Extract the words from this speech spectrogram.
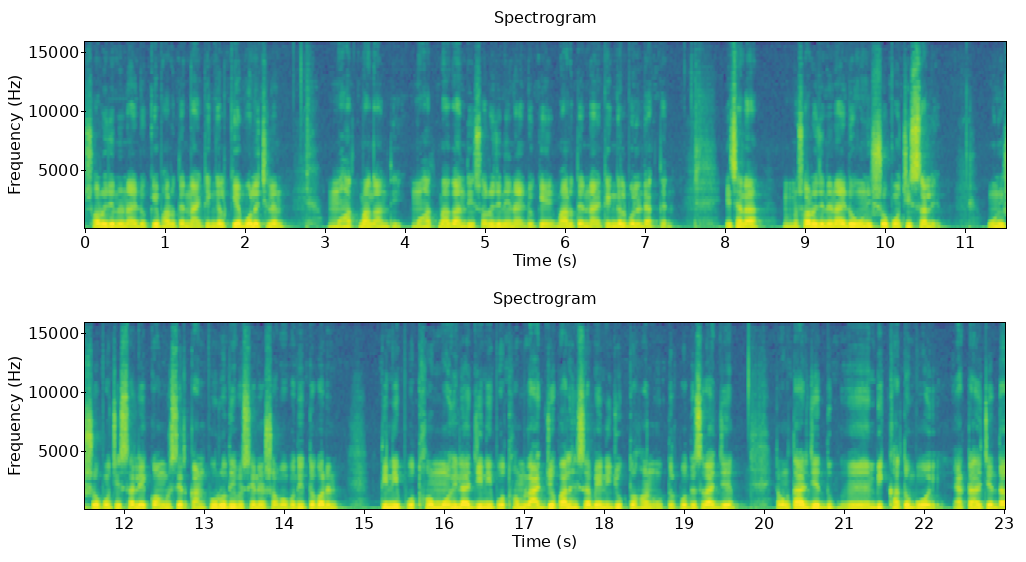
সরোজিনী নাইডুকে ভারতের নাইটিঙ্গেল কে বলেছিলেন? মহাত্মা গান্ধী। মহাত্মা গান্ধী সরোজিনী নাইডুকে ভারতের নাইটিঙ্গেল বলে ডাকতেন। এছাড়া সরোজিনী নাইডু উনিশশো পঁচিশ সালে, উনিশশো পঁচিশ সালে কংগ্রেসের কানপুর অধিবেশনে সভাপতিত্ব করেন। তিনি প্রথম মহিলা যিনি প্রথম রাজ্যপাল হিসাবে নিযুক্ত হন উত্তরপ্রদেশ রাজ্যে এবং তার যে বিখ্যাত বই, একটা হয়েছে দ্য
